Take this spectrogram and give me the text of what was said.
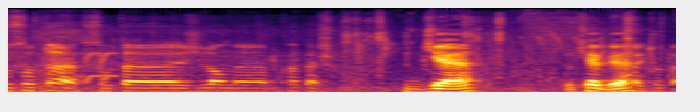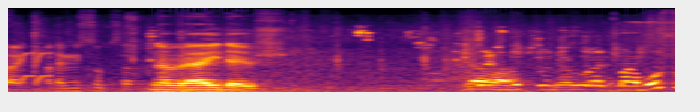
Tu są te, są te zielone bohaterki. Gdzie? U ciebie? Tutaj, tutaj, a ten miejscówce. Dobra, idę już. Chcesz Działa, mamut?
